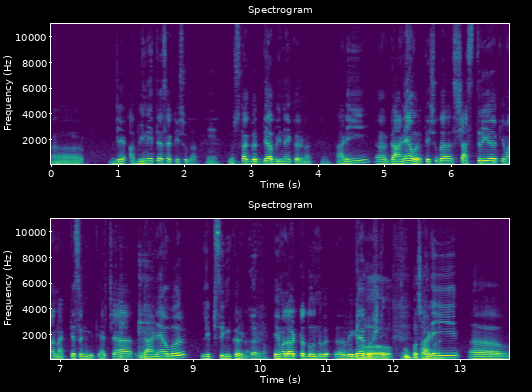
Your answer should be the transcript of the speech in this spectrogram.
म्हणजे अभिनेत्यासाठी सुद्धा नुसता गद्य अभिनय करणं आणि गाण्यावर ते सुद्धा शास्त्रीय किंवा नाट्यसंगीत याच्या गाण्यावर लिपसिंग करणं. हे मला वाटतं दोन वेगळ्या हो, गोष्टी आणि अं,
